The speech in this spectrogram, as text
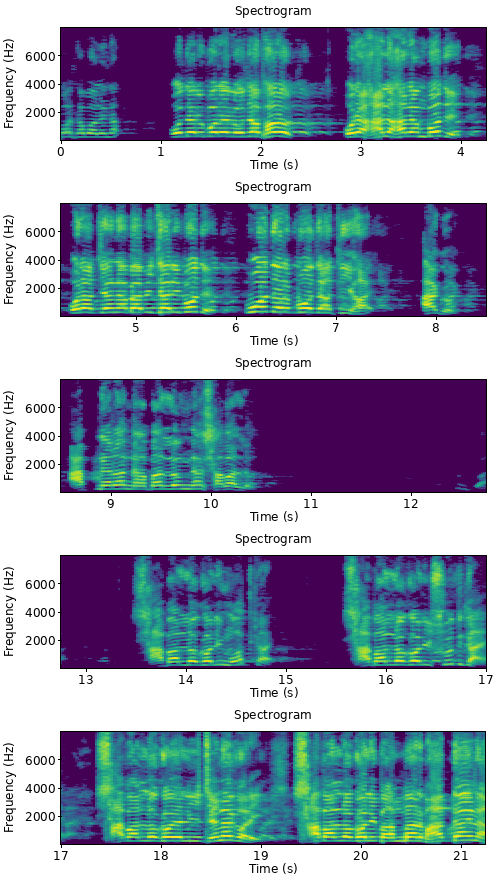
কথা বলে না। ওদের উপরে রোজা ফরজ। ওরা হাল হারাম বোঝে। ওরা জেনা ব্যবিচারী বোঝে ওদের বোঝাতি হয়? আগো আপনারা না বাড়লোক না সাবাল্লোক সাবাল্য গলি মদ খায় সাবাল্য গলি সুদ খায় সাবার লোক গলি জেনা করে সাবাল্য গলি বাম্মার ভাত দেয় না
